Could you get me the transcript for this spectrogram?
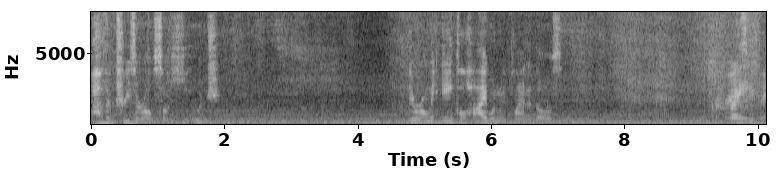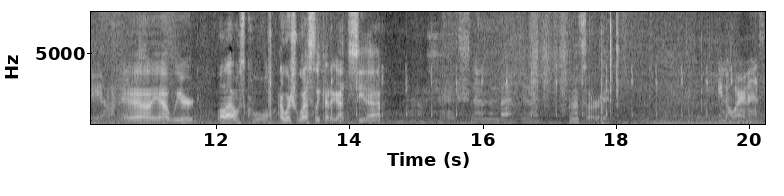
Wow, them trees are all so huge. They were only ankle high when we planted those. Crazy. Yeah, yeah, weird. Well, that was cool. I wish Wesley could have got to see that. Snoozing back there. That's all right. You know where it is.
